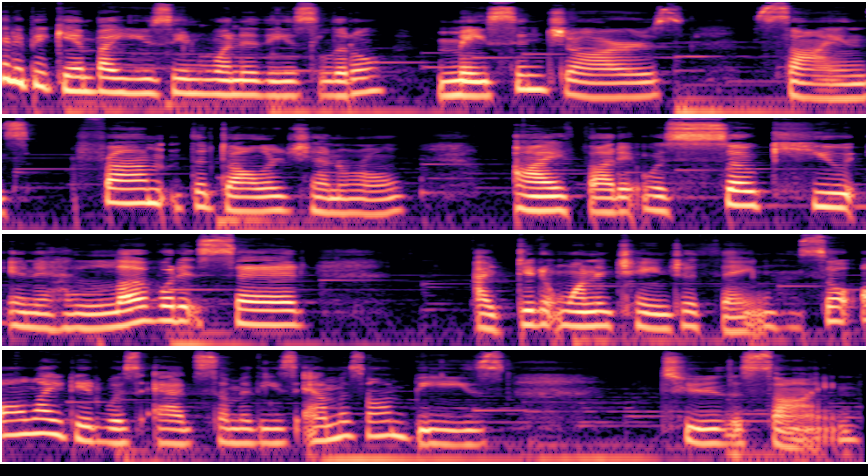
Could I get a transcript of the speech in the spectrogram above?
Going to begin by using one of these little mason jars signs from the Dollar General. I thought it was so cute and I love what it said. I didn't want to change a thing. So all I did was add some of these Amazon bees to the sign.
